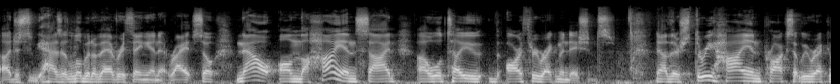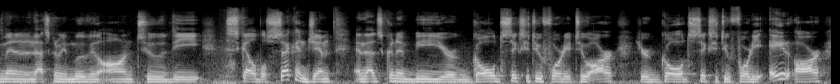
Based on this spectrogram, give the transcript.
uh, just has a little bit of everything in it, right? So now on the high end side, uh, we'll tell you our three recommendations. Now there's three high end procs that we recommend, and that's going to be moving on to the scalable second gen, and that's going to be your gold 6242R, your gold 6248R,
